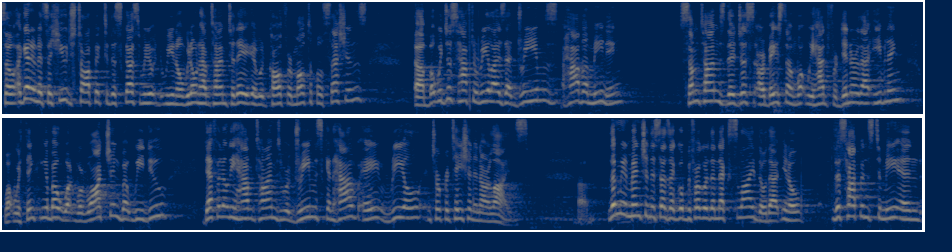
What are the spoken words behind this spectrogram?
So again, and it's a huge topic to discuss. We, we you know, we don't have time today. It would call for multiple sessions. Uh, but we just have to realize that dreams have a meaning. Sometimes they just are based on what we had for dinner that evening, what we're thinking about, what we're watching, but we do definitely have times where dreams can have a real interpretation in our lives. Um, let me mention this as I go, before I go to the next slide though, that, you know, this happens to me and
